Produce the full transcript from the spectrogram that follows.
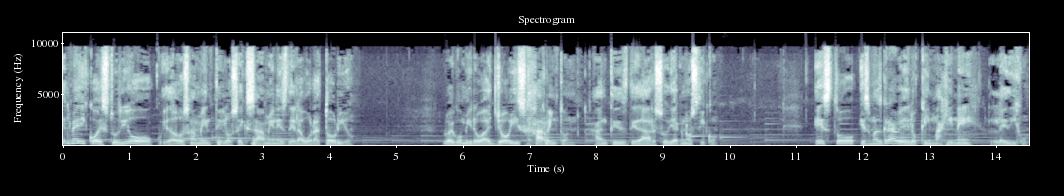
El médico estudió cuidadosamente los exámenes de laboratorio. Luego miró a Joyce Harrington antes de dar su diagnóstico. Esto es más grave de lo que imaginé, le dijo.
